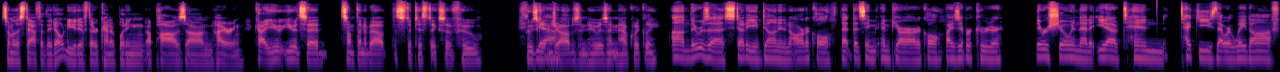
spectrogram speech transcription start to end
some of the staff that they don't need if they're kind of putting a pause on hiring. Kai, you you had said something about the statistics of who who's Yeah. getting jobs and who isn't and how quickly. Um, there was a study done in an article that that same NPR article by ZipRecruiter. They were showing that eight out of ten techies that were laid off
